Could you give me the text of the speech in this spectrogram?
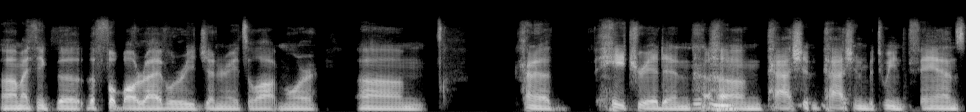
um, i think the the football rivalry generates a lot more um, kind of hatred and mm-hmm. um, passion passion between fans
